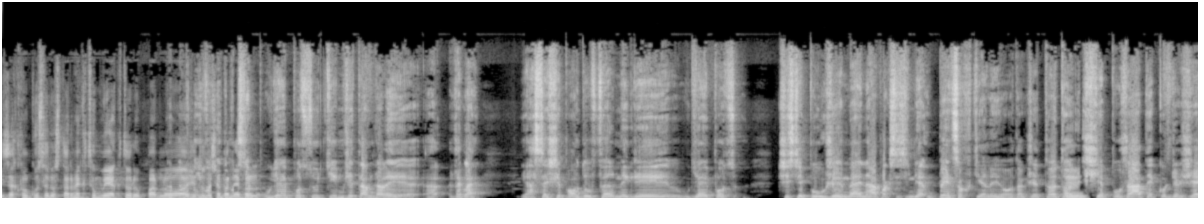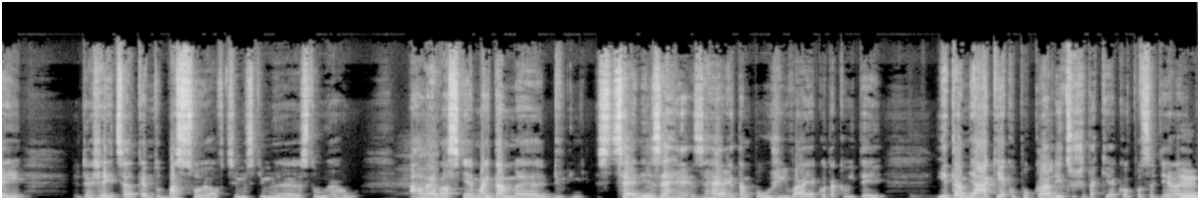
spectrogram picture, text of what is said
za chvilku se dostaneme k tomu, jak to dopadlo a, a že to třeba nebyl... Udělali podsud tím, že tam dali, eh, takhle, já se ještě pamatuju filmy, kdy udělali pod, čistě použili jména a pak si s tím dělali úplně co chtěli, jo, takže to, to hmm. ještě pořád jako držej, držej celkem tu basu, jo, s tím, s, tím, eh, s tou hrou. Ale vlastně mají tam eh, scény z her, z her tam používají jako takový ty, je tam nějaký jako poklady, což je taky jako v podstatě, hmm.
